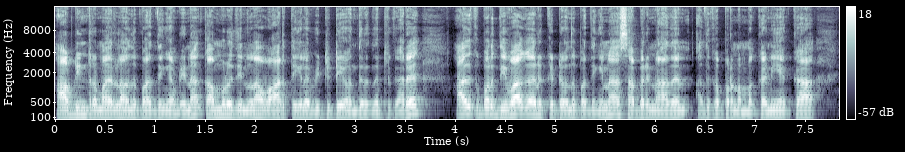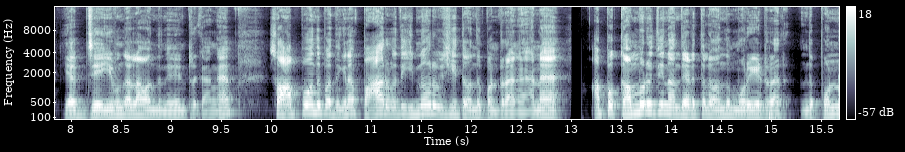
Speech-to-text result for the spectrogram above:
அப்படின்ற மாதிரிலாம் வந்து பார்த்திங்க அப்படின்னா கமருதீன்லாம் வார்த்தைகளை விட்டுட்டே வந்துருந்துட்டுருக்காரு அதுக்கப்புறம் திவாகர்கிட்ட வந்து பார்த்திங்கன்னா சபரிநாதன் அதுக்கப்புறம் நம்ம கனியக்கா எப்ஜே இவங்கெல்லாம் வந்து நின்றுட்டுருக்காங்க ஸோ அப்போ வந்து பார்த்திங்கன்னா பார்வதி இன்னொரு விஷயத்தை வந்து பண்ணுறாங்க ஆனால் அப்போ கமருதீன் அந்த இடத்துல வந்து முறையிடுறாரு. இந்த பொண்ணு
